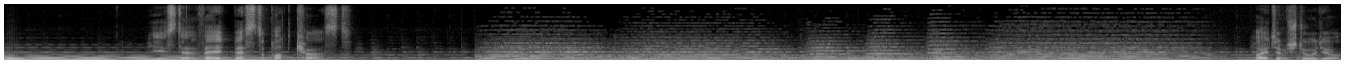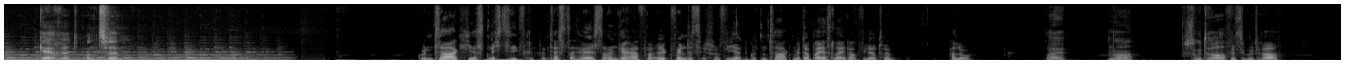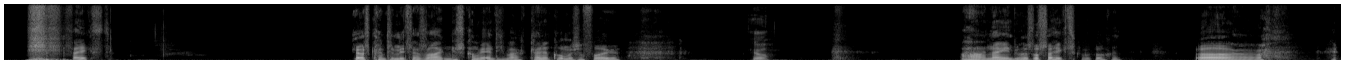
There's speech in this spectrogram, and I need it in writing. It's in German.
Hier ist der weltbeste Podcast. Heute im Studio Gerrit und Tim. Guten Tag, hier ist nicht Siegfried von Testerheld, sondern Gerhard von Eloquentes Echauffieren. Guten Tag, mit dabei ist leider auch wieder Tim. Hallo, Hi. Na, bist du gut drauf? bist du gut drauf? Verhext. Ja, das kann Tim nicht ja sagen. Jetzt haben wir endlich mal keine komische Folge. Ja. Ah, nein, du hast was verhext gebrochen. Ah.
